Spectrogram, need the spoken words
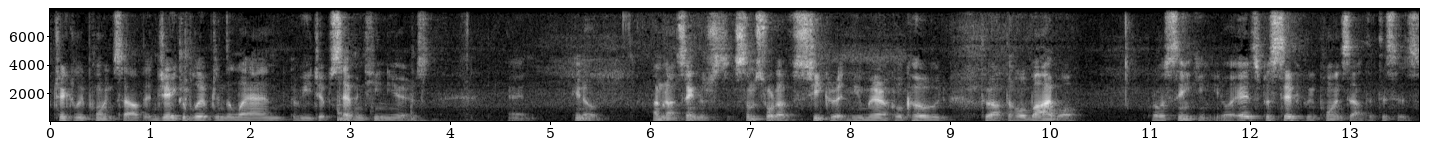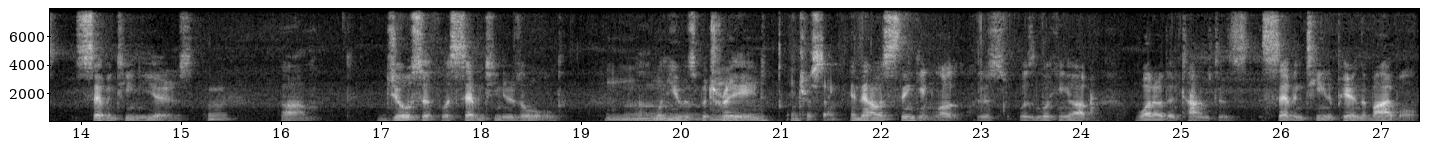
particularly points out that Jacob lived in the land of Egypt 17 years. And, you know, I'm not saying there's some sort of secret numerical code throughout the whole Bible, but I was thinking, you know, it specifically points out that this is 17 years. Hmm. Um, Joseph was 17 years old mm, uh, when he was betrayed. Interesting. And then I was thinking, well, I just was looking up what other times does 17 appear in the Bible.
